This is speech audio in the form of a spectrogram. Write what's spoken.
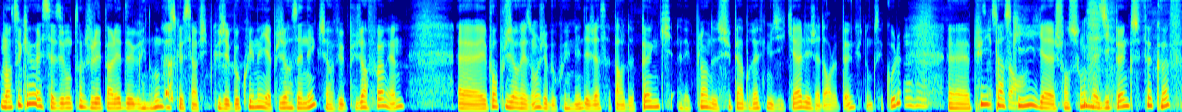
Mais en tout cas, ouais, ça faisait longtemps que je voulais parler de Green Room parce que c'est un film que j'ai beaucoup aimé il y a plusieurs années, que j'ai revu plusieurs fois même. Euh, et pour plusieurs raisons, j'ai beaucoup aimé. Déjà, ça parle de punk avec plein de super brefs musicales et j'adore le punk, donc c'est cool. Euh, puis Ça parce s'entend, hein. qu'il y a la chanson Nazi Punks Fuck Off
